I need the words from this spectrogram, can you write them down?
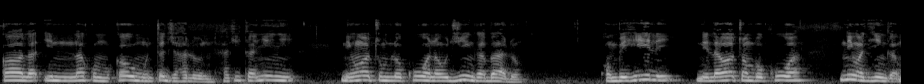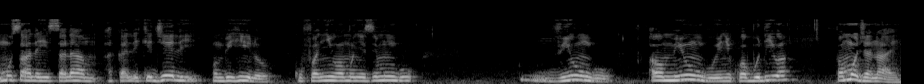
qala innakum qaumun tajhalun. Hakika nyinyi ni watu mlokuwa na ujinga bado. Ombi hili ni la watu ambokuwa ni wajinga. Musa alayhi salam akalikejeli ombi hilo kufanyiwa Mwenyezi Mungu viungu au miungu yenye kuabudiwa pamoja naye.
